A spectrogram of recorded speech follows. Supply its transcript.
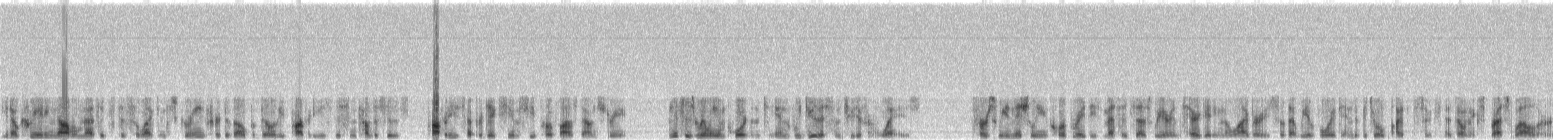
you know, creating novel methods to select and screen for developability properties, this encompasses properties that predict CMC profiles downstream. And this is really important, and we do this in two different ways. First, we initially incorporate these methods as we are interrogating the library so that we avoid individual bispecifics that don't express well or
